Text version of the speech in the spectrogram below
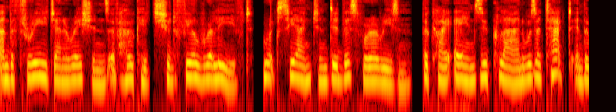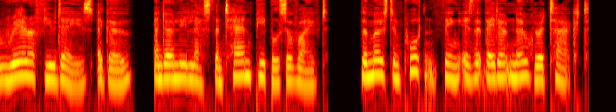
and the three generations of Hokage should feel relieved. Ruxianchan did this for a reason. The Kaienzu clan was attacked in the rear a few days ago, and only less than ten people survived. The most important thing is that they don't know who attacked,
